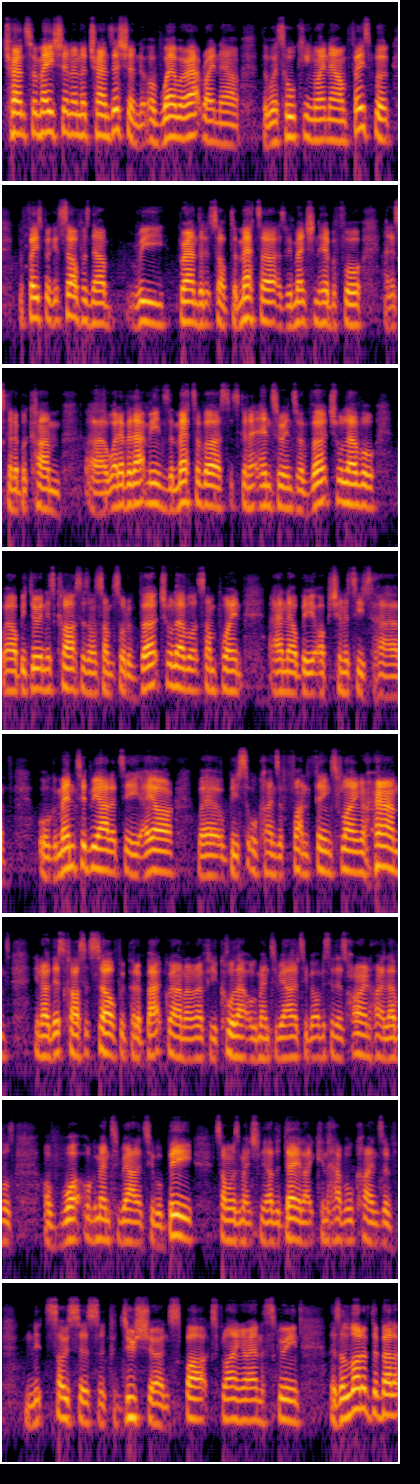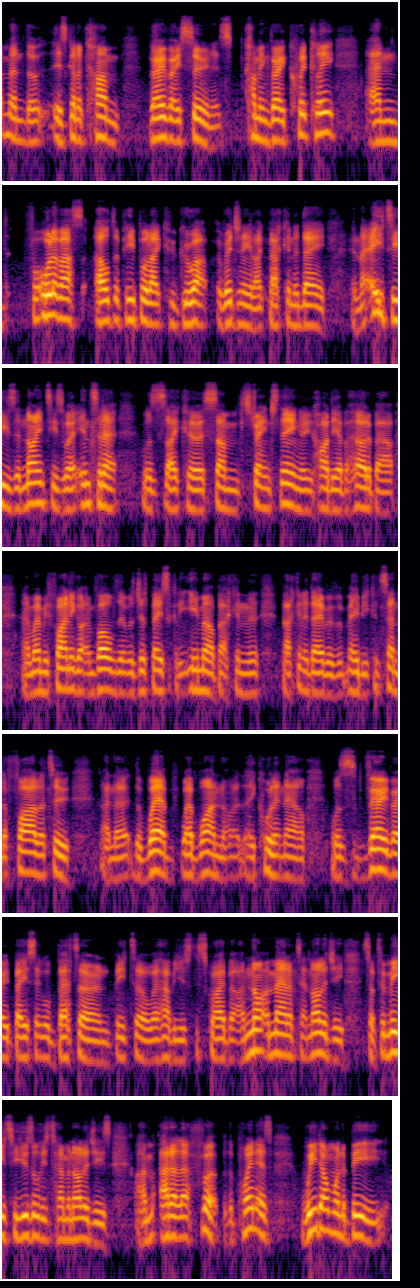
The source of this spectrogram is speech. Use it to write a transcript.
transformation and a transition of where we're at right now. That we're talking right now on Facebook, but Facebook itself is now re branded itself to Meta, as we mentioned here before, and it's going to become uh, whatever that means, the metaverse. It's going to enter into a virtual level where I'll be doing these classes on some sort of virtual level at some point, and there'll be opportunities to have augmented reality, AR, where it'll be all kinds of fun things flying around. You know, this class itself, we put a background. I don't know if you call that augmented reality, but obviously there's higher and higher levels of what augmented reality will be. Someone was mentioning the other day, like can have all kinds of nitsosis and kedusha and sparks flying around the screen. There's a lot of development that is going to come very, very soon. It's coming very quickly, and for all of us older people like who grew up originally like back in the day in the 80s and 90s where internet was like uh, some strange thing you hardly ever heard about. And when we finally got involved it was just basically email back in the back in the day but maybe you can send a file or two. And the, the web web one they call it now was very very basic or better and beta or whatever you describe it. I'm not a man of technology so for me to use all these terminologies i'm at a left foot. But the point is we don't want to be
